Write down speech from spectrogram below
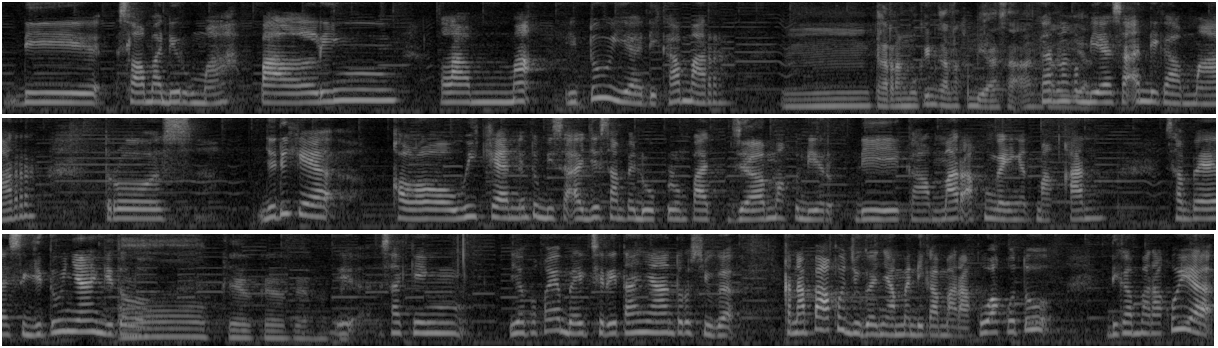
di selama di rumah paling lama itu ya di kamar hmm, karena mungkin karena kebiasaan karena ya. kebiasaan di kamar terus jadi kayak kalau weekend itu bisa aja sampai 24 jam aku di di kamar aku nggak inget makan sampai segitunya gitu loh oh oke oke oke Iya, saking ya pokoknya baik ceritanya. Terus juga kenapa aku juga nyaman di kamar aku? Aku tuh di kamar aku ya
